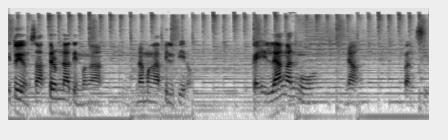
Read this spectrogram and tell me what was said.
ito yun sa term natin mga ng mga Pilipino. Kailangan mo ng pansin.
